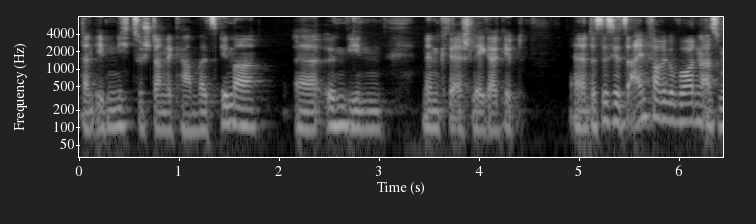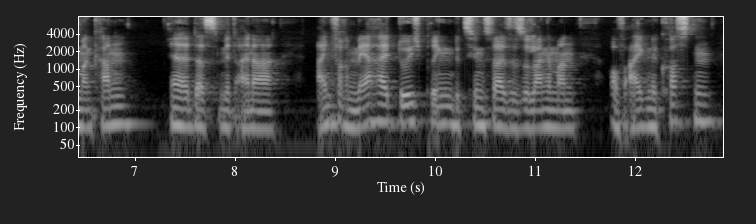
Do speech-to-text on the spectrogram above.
dann eben nicht zustande kam, weil es immer äh, irgendwie einen, einen Querschläger gibt. Äh, das ist jetzt einfacher geworden, also man kann äh, das mit einer einfachen Mehrheit durchbringen, beziehungsweise solange man auf eigene Kosten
